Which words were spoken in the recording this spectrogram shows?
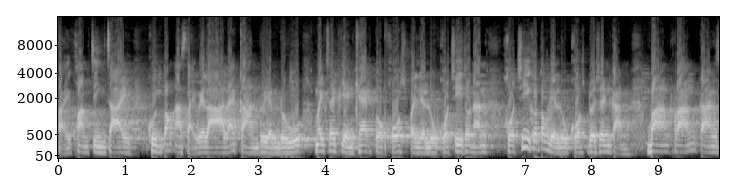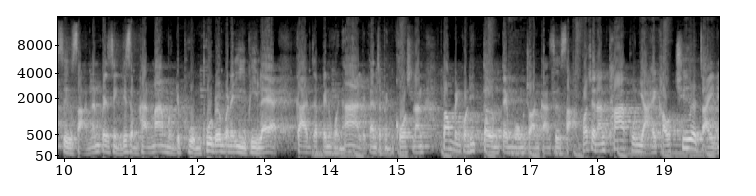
ศัยความจริงใจ คุณต้องอาศัยเวลาและการเรียนรู้ ไม่ใช่เพียงแค่ตัวโค้ชไปเรียนรู้โคชชี่เท่านั้นโคชชี่ก็ต้องเรียนรู้โค้ชด้วยเช่นกัน บางครั้งการสื่อสารนั้นเป็นสิ่งที่สำคัญมากเหมือนที่ผมพูดด้วยใน EP แรก การจะเป็นหัวหน้าหรือการจะเป็นโค้ชนั้น ต้องเป็นคนที่เติมเต็มวงจรการสื่อสาร เพราะฉะนั้นถ้าคุณอยากให้เขาเชื่อใจใน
